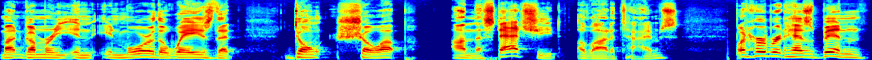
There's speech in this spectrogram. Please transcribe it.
Montgomery in in more of the ways that don't show up on the stat sheet a lot of times. But Herbert has been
